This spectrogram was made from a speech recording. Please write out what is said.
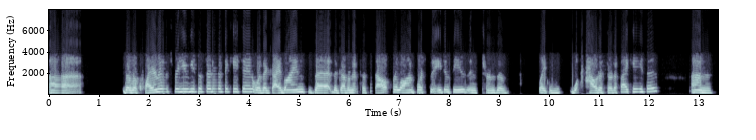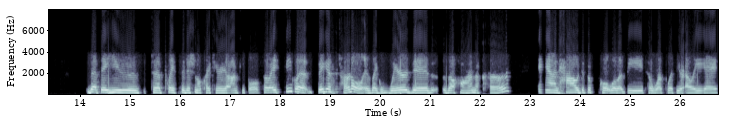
uh, the requirements for U visa certification or the guidelines that the government puts out for law enforcement agencies in terms of like wh- how to certify cases um, that they use to place additional criteria on people. So I think the biggest hurdle is like where did the harm occur and how difficult will it be to work with your LEA?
